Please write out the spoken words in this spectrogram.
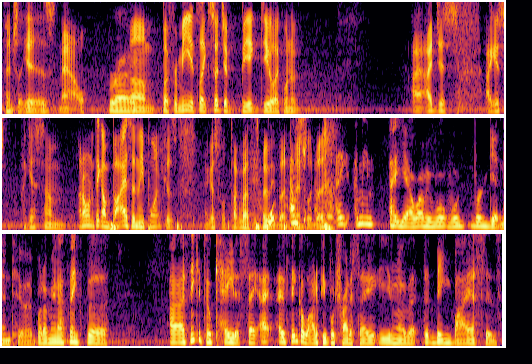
eventually is now. Right. Um, but for me, it's like such a big deal. Like one of, I, I just, I guess, I guess I'm. I don't want to think I'm biased at any point because I guess we'll talk about this movie, Well, but I eventually. But I, I mean, uh, yeah. Well, I mean, we're, we're we're getting into it, but I mean, I think the, I, I think it's okay to say. I, I think a lot of people try to say, you know, that that being biased is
